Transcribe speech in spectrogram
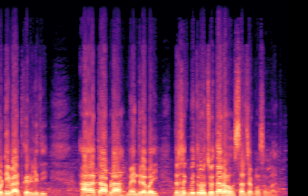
મોટી વાત કરી લીધી. આ હતા આપણા મહેન્દ્રભાઈ. દર્શક મિત્રો, જોતા રહો સર્જકનો સંવાદ.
